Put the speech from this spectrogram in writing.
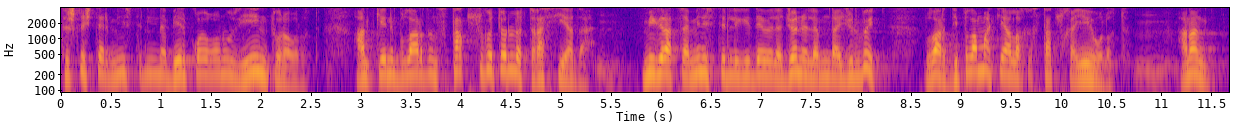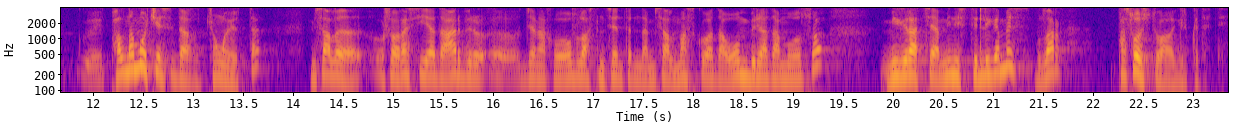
тышкы иштер министрлигине берип койгонубуз эң туура болот. Анткени булардын статусу көтөрүлөт россияда. Миграция министрлиги деп эле жөн эле мындай жүрбөйт. Булар дипломатиялык статуска ээ болот. Анан полномочиясы дагы чоңоет да. Мисалы ошо россияда ар бир жанакы областтын центринде мисалы москвада он бир адамы болсо миграция министрлиги эмес булар посольствого кирип кетет.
